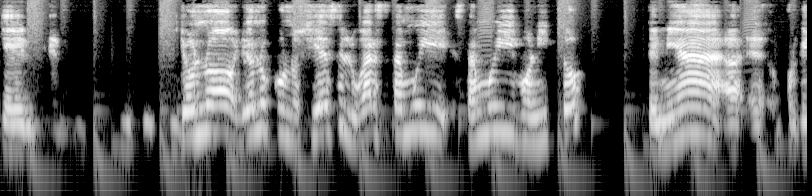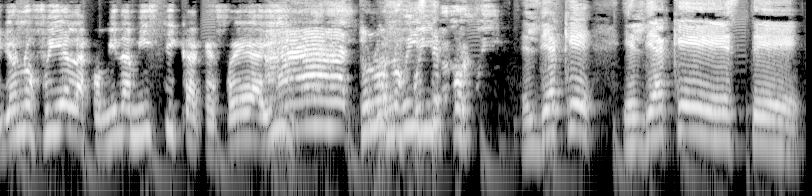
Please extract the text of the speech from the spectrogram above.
que yo no, yo no conocía ese lugar, está muy, está muy bonito. Tenía, eh, porque yo no fui a la comida mística que fue ahí. Ah, tú no, fuiste porque el día que, el día que este,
